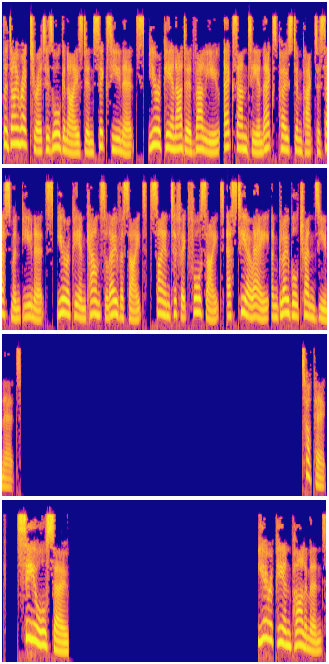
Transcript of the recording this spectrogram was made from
The Directorate is organized in six units, European Added Value, Ex-Ante and Ex-Post Impact Assessment Units, European Council Oversight, Scientific Foresight and Global Trends Unit. See also European Parliament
